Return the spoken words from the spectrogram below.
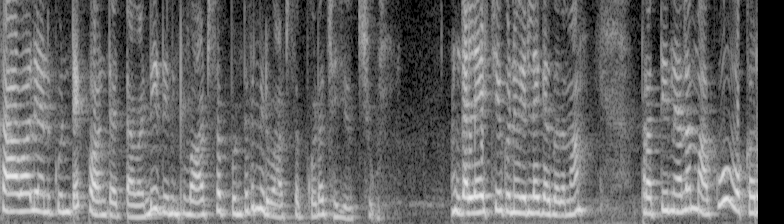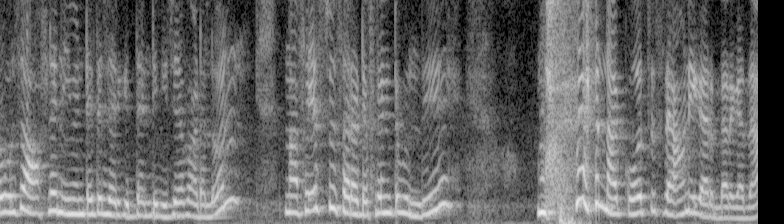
కావాలి అనుకుంటే కాంటాక్ట్ అవ్వండి. దీనికి వాట్సాప్ ఉంటుంది మీరు వాట్సాప్ కూడా చేయొచ్చు. ఇంకా లేట్ చేయకుండా వెళ్ళే కదా ప్రతి నెల మాకు ఒక రోజు ఆఫ్లైన్ ఈవెంట్ అయితే జరిగిద్దండి విజయవాడలో. నా ఫేస్ చూసారా? డిఫరెంట్ ఉంది. నా కోచ్ శ్రావణి గారు ఉన్నారు కదా.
